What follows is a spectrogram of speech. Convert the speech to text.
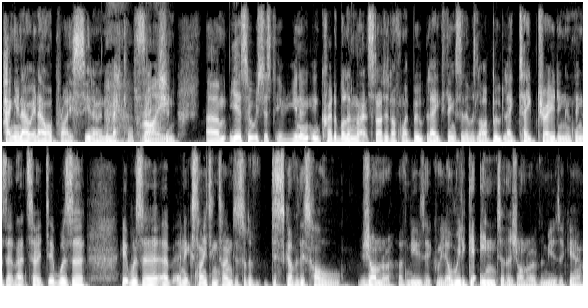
hanging out in our price, you know, in the metal section. Um, yeah, so it was just you know incredible, and that started off my bootleg thing. So there was a lot of bootleg tape trading and things like that. So it, it was a it was a, a, an exciting time to sort of discover this whole genre of music, really, or really get into the genre of the music. Yeah,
